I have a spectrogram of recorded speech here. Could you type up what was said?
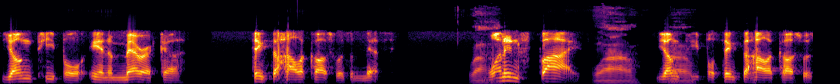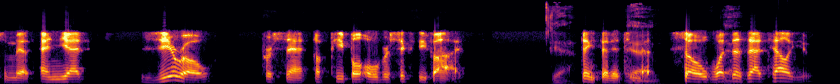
young people in America think the Holocaust was a myth. Wow. One in five wow. young wow. people think the Holocaust was a myth, and yet zero percent of people over 65 yeah. think that it's yeah. a myth. So, what yeah. does that tell you?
